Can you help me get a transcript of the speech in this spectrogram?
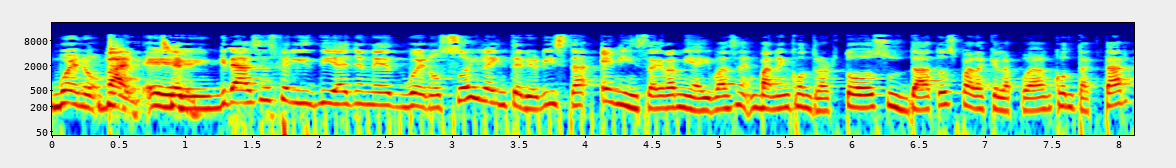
Bueno, Vale, eh, gracias, feliz día, Janet. Bueno, soy la interiorista en Instagram y ahí vas a- van a encontrar todos sus datos para que la puedan contactar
